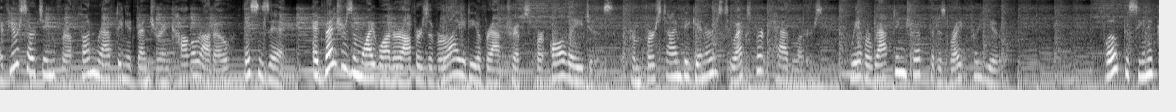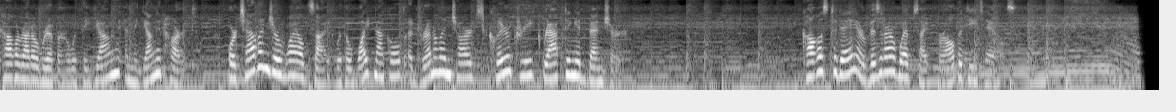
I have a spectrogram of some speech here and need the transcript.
If you're searching for a fun rafting adventure in Colorado, this is it. Adventures in Whitewater offers a variety of raft trips for all ages, from first time beginners to expert paddlers. We have a rafting trip that is right for you. Float the scenic Colorado River with the young and the young at heart, or challenge your wild side with a white knuckled, adrenaline charged Clear Creek rafting adventure. Call us today or visit our website for all the details.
